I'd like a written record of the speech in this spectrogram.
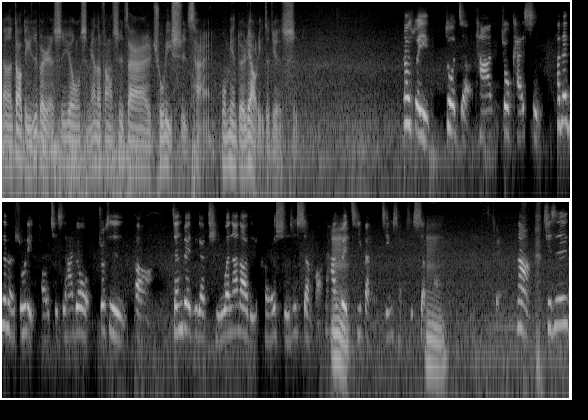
呃，到底日本人是用什么样的方式在处理食材或面对料理这件事？那所以作者他就开始，他在这本书里头，其实他就就是呃。针对这个体温，那到底何时是什么？它最基本的精神是什么？对，那其实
